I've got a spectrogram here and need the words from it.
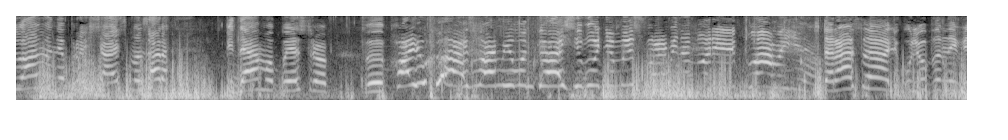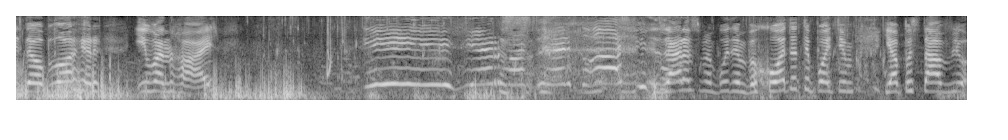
з вами не прощаюсь. Ми зараз підемо швидко. Хай-хай, з вами Іванка, сьогодні ми з вами на морі плаваємо. Тараса улюблений відеоблогер Іван Гай. І Герман. Зараз ми будемо виходити, потім я поставлю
